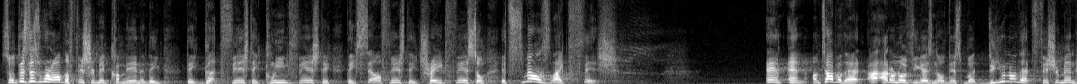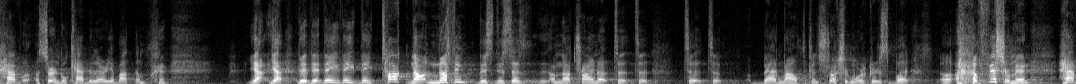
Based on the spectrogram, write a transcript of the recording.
So this is where all the fishermen come in and they, they gut fish, they clean fish, they, they sell fish, they trade fish. So it smells like fish. And, and on top of that, I, I don't know if you guys know this, but do you know that fishermen have a, a certain vocabulary about them? yeah, yeah. They, they, they, they talk. Now, nothing, this, this says, I'm not trying to, to, to, to, to badmouth construction workers, but uh, fishermen have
